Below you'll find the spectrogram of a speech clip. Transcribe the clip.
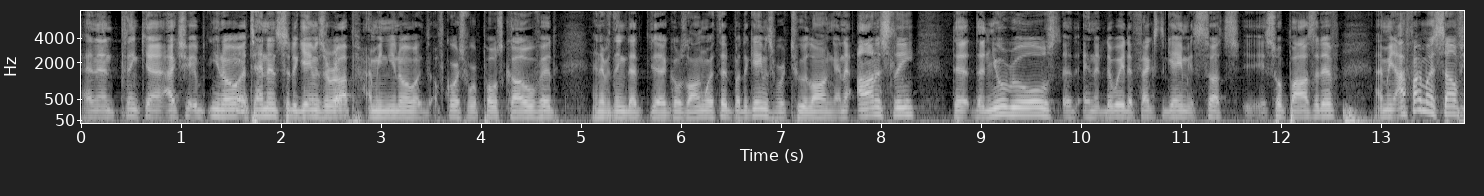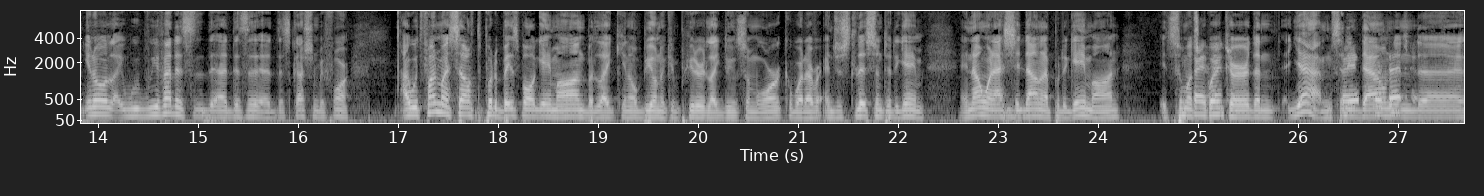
And then think, uh, actually, you know, attendance to the games are up. I mean, you know, of course, we're post COVID and everything that uh, goes along with it, but the games were too long. And honestly, the the new rules and the way it affects the game is such is so positive. I mean, I find myself, you know, like we- we've had this uh, this uh, discussion before. I would find myself to put a baseball game on, but like you know, be on the computer, like doing some work or whatever, and just listen to the game. And now when I sit down and I put a game on, it's so much pay quicker than yeah. I'm sitting down and uh,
